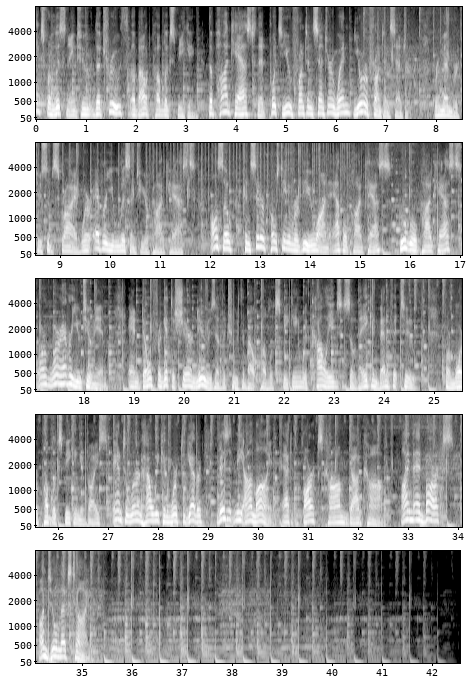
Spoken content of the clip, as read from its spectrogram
Thanks for listening to The Truth About Public Speaking, the podcast that puts you front and center when you're front and center. Remember to subscribe wherever you listen to your podcasts. Also, consider posting a review on Apple Podcasts, Google Podcasts, or wherever you tune in. And don't forget to share news of the truth about public speaking with colleagues so they can benefit too. For more public speaking advice and to learn how we can work together, visit me online at barkscomm.com. I'm Ed Barks. Until next time.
